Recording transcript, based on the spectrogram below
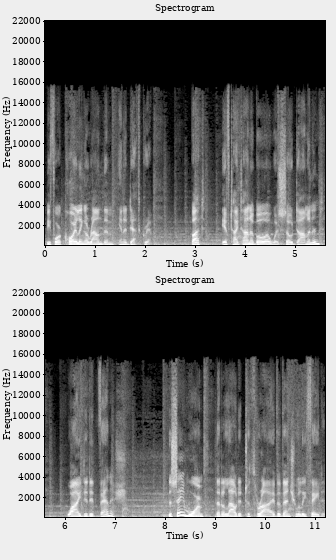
before coiling around them in a death grip. But if Titanoboa was so dominant, why did it vanish? The same warmth that allowed it to thrive eventually faded.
